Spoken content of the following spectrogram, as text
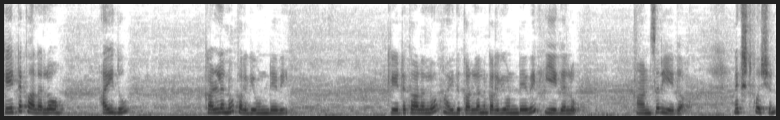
కీటకాలలో ఐదు కళ్ళను కలిగి ఉండేవి. కీటకాలలో ఐదు కళ్ళను కలిగి ఉండేవి ఈగలు. ఆన్సర్ ఈగ. Next question.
